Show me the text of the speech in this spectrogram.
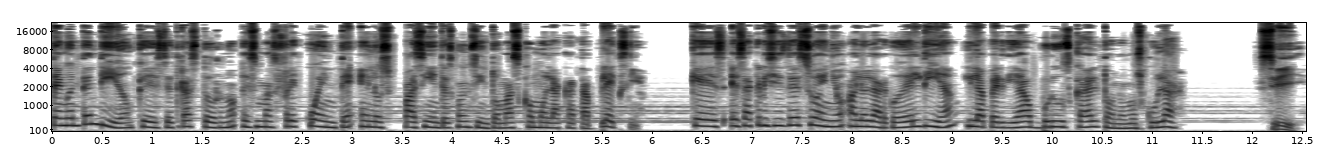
Tengo entendido que este trastorno es más frecuente en los pacientes con síntomas como la cataplexia, que es esa crisis de sueño a lo largo del día y la pérdida brusca del tono muscular. Sí,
